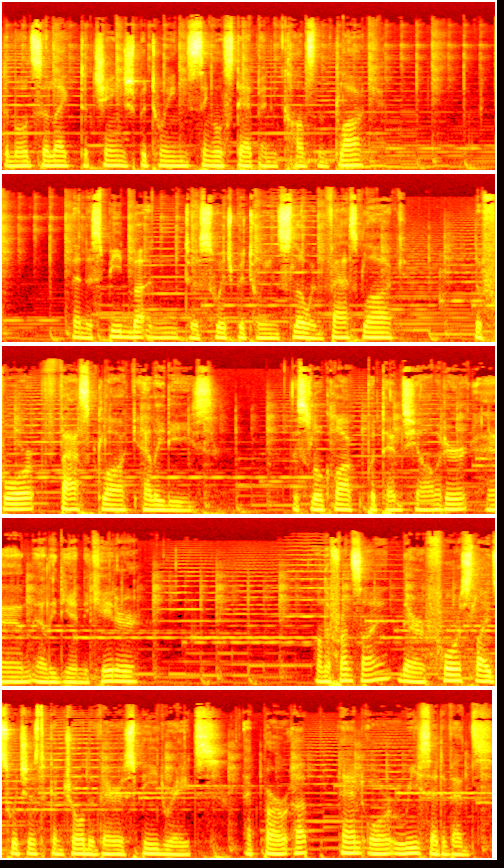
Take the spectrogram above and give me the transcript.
the mode select to change between single step and constant clock, then the speed button to switch between slow and fast clock, the four fast clock LEDs, the slow clock potentiometer and LED indicator. On the front side, there are four slide switches to control the various speed rates at power up and or reset events.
